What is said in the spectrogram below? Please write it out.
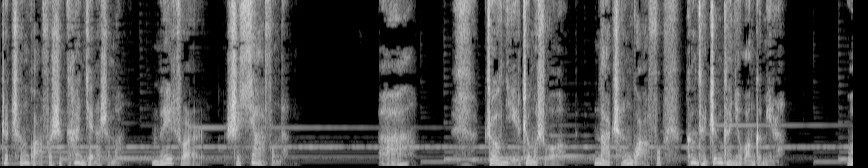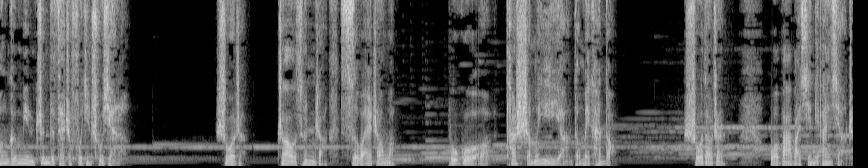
这陈寡妇是看见了什么，没准儿是吓疯的。啊，照你这么说，那陈寡妇刚才真看见王革命了，王革命真的在这附近出现了。说着。赵村长四外张望，不过他什么异样都没看到。说到这儿，我爸爸心里暗想着：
